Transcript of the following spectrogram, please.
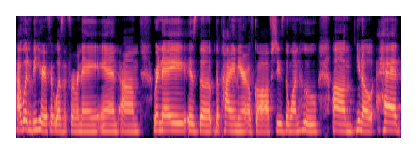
I wouldn't be here if it wasn't for Renee. And um, Renee is the the pioneer of golf. She's the one who, um, you know, had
